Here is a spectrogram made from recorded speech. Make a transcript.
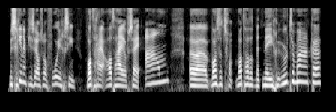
Misschien heb je zelfs wel voor je gezien wat hij, had hij of zij aan? Eh, was het van, wat had het met negen uur te maken?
